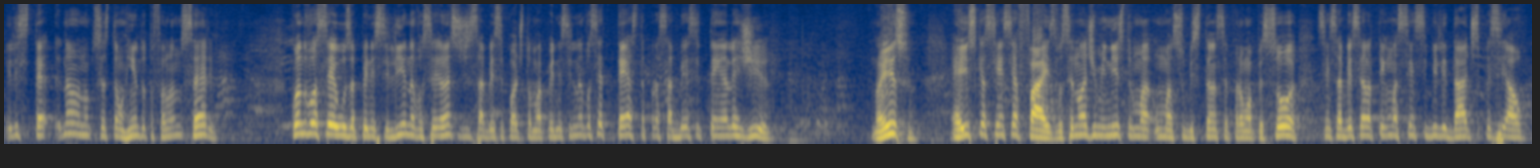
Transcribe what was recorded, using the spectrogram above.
eles te... não, não, vocês estão rindo, eu estou falando sério. Quando você usa penicilina, você antes de saber se pode tomar penicilina, você testa para saber se tem alergia. Não é isso? É isso que a ciência faz. Você não administra uma, uma substância para uma pessoa sem saber se ela tem uma sensibilidade especial.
